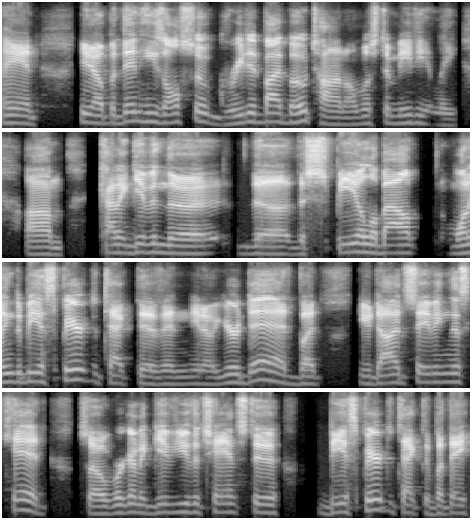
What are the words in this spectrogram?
and you know but then he's also greeted by botan almost immediately um kind of given the the the spiel about wanting to be a spirit detective and you know you're dead but you died saving this kid so we're going to give you the chance to be a spirit detective. But they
